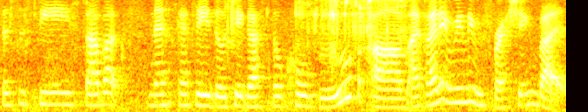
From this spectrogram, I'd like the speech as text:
This is the Starbucks Nescafe Dolce Gusto cold brew. Um, I find it really refreshing but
